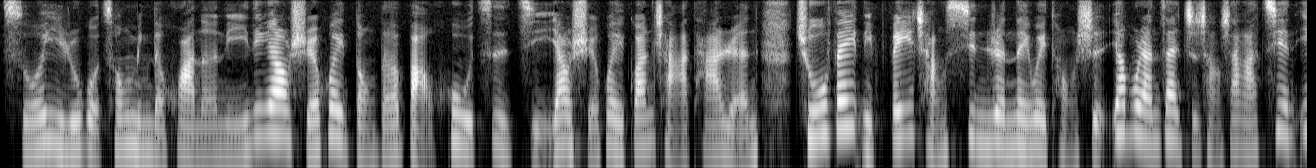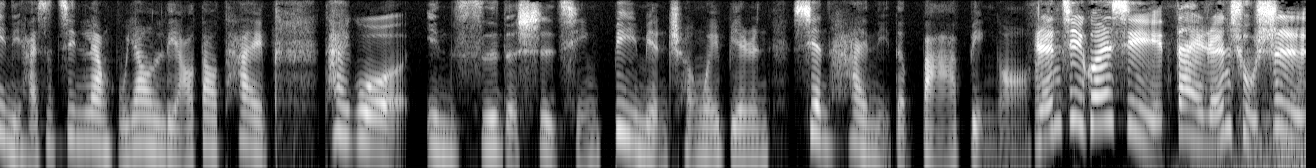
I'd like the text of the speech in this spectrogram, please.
所以，如果聪明的话呢，你一定要学会懂得保护自己，要学会观察他人。除非你非常信任那位同事，要不然在职场上啊，建议你还是尽量不要聊到太太过隐私的事。避免成为别人陷害你的把柄哦。人际关系、待人处事，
